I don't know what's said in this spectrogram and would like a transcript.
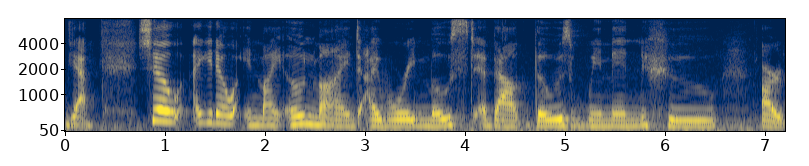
Yeah. So, you know, in my own mind, I worry most about those women who are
